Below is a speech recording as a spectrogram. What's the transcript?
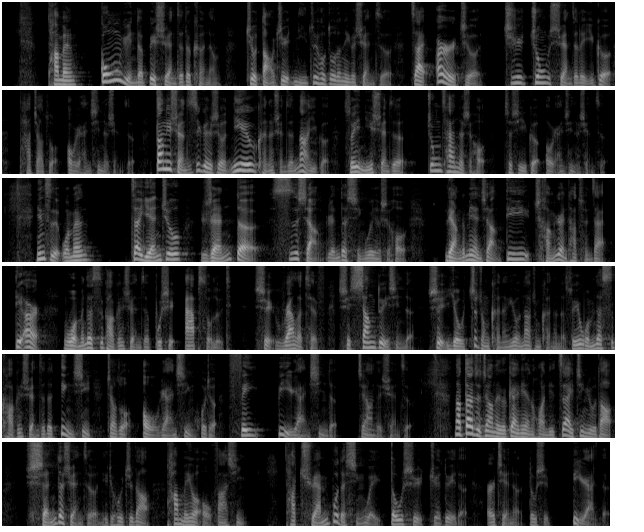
他们公允的被选择的可能，就导致你最后做的那个选择，在二者之中选择了一个，它叫做偶然性的选择。当你选择这个的时候，你也有可能选择那一个。所以你选择中餐的时候，这是一个偶然性的选择。因此，我们。在研究人的思想、人的行为的时候，两个面向：第一，承认它存在；第二，我们的思考跟选择不是 absolute，是 relative，是相对性的，是有这种可能，也有那种可能的。所以，我们的思考跟选择的定性叫做偶然性或者非必然性的这样的选择。那带着这样的一个概念的话，你再进入到神的选择，你就会知道它没有偶发性，它全部的行为都是绝对的，而且呢，都是必然的。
